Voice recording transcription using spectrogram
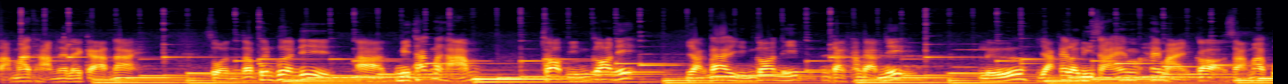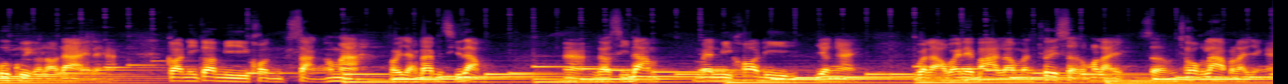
สามารถถามในรายการได้ ส่วนถ้าเพื่อนๆที่อ่มีทักมาถามชอบหินก้อนนี้ อยากได้หินก้อนนี้อยากทำแบบนี้ หรืออยากให้เราดีไซน์ให้ให้ใหม่ก็สามารถพูดคุยกับเราได้นะฮะก้อนนี้ก็มีคนสั่งเข้ามาเขาอยากได้เป็นสีดำนะแล้วสีดำมันมีข้อดียังไง เวลาไว้ในบ้านแล้วมันช่วยเสริมอะไร เสริมโชคลาภอะไรยังไง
